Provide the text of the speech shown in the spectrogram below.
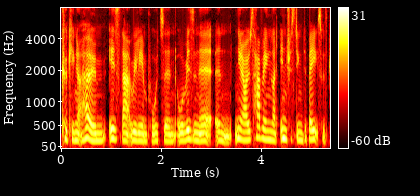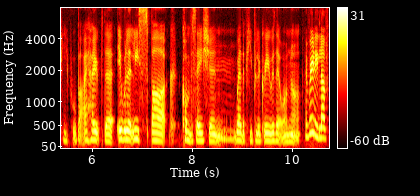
cooking at home, is that really important or isn't it? And, you know, I was having like interesting debates with people, but I hope that it will at least spark conversation Mm. whether people agree with it or not. I really love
